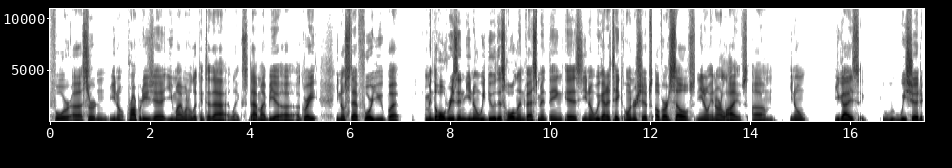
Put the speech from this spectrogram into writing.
for uh, certain you know properties yet. You might want to look into that. Like so that might be a, a great you know step for you. But I mean, the whole reason, you know, we do this whole investment thing is, you know, we got to take ownerships of ourselves, you know, in our lives. Um, you know, you guys we should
